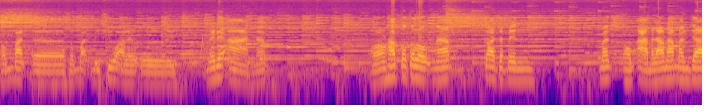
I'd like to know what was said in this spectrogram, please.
สมบัติเออสมบัติมีชื่อว่าอะไรเอ่ยไม่ได้อ่านนะครับอ๋อรองเท้าตัวตลกนะครับ ก็จะเป็นมันผมอ่านมาแล้วนะ มันจะ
